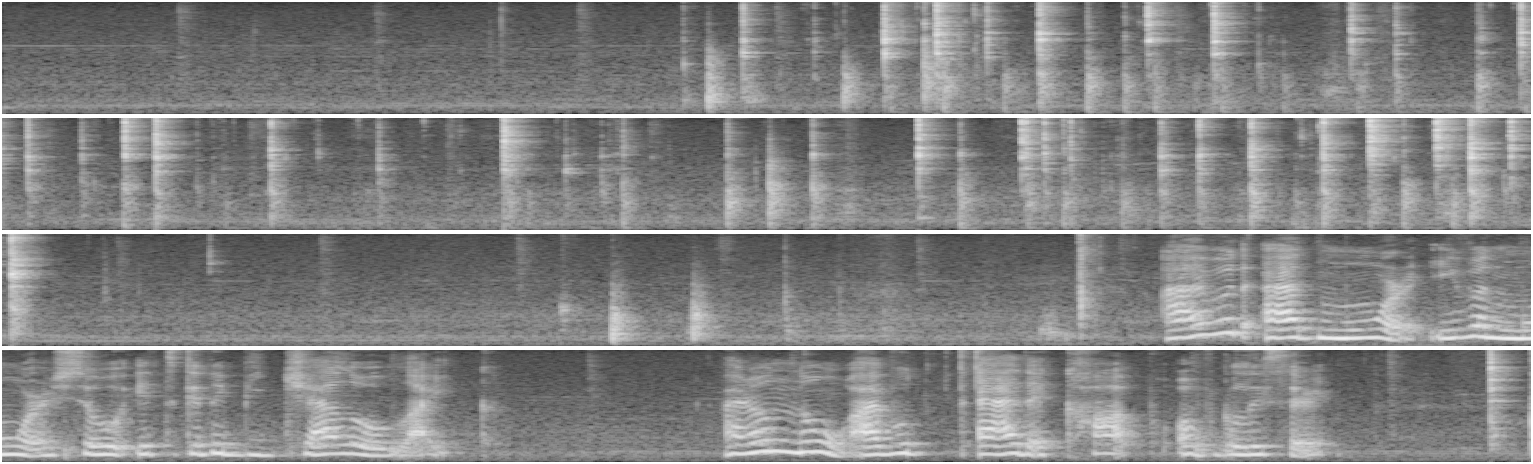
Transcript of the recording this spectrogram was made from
I would add more, even more, so it's gonna be jello-like. I don't know, I would add a cup of glycerin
